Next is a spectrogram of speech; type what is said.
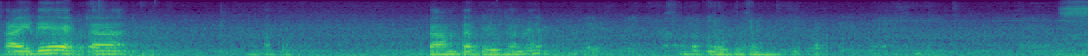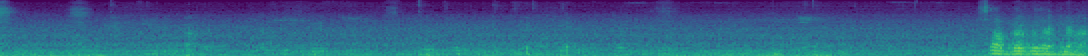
সাইডে একটা কামটা পেছনে শব্দটা থাকবে না।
